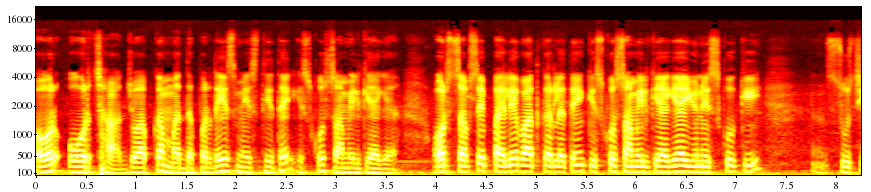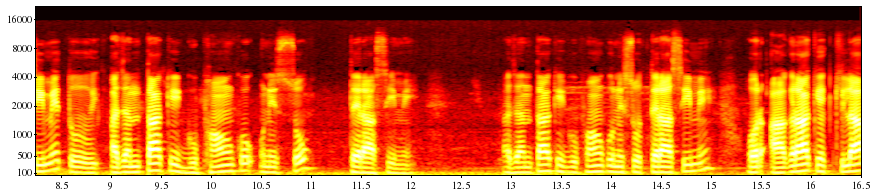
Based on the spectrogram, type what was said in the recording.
और ओरछा, जो आपका मध्य प्रदेश में स्थित है, इसको शामिल किया गया। और सबसे पहले बात कर लेते हैं किसको शामिल किया गया, यूनेस्को की सूची में तो अजंता की गुफाओं को उन्नीस सौ तिरासी में। अजंता की गुफाओं को उन्नीस सौ तिरासी में और आगरा के किला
